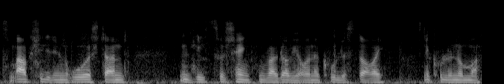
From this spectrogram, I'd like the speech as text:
zum Abschied in den Ruhestand einen Sieg zu schenken, war, glaube ich, auch eine coole Story eine coole Nummer.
